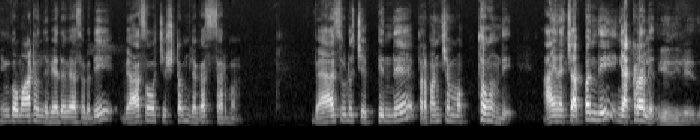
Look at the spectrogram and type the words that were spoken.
ఇంకో మాట ఉంది వేదవ్యాసుడిది వ్యాసోచిష్టం జగత్ సర్వం. వ్యాసుడు చెప్పిందే ప్రపంచం మొత్తం ఉంది. ఆయన చెప్పంది ఇంకెక్కడా లేదు. ఏదీ లేదు.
